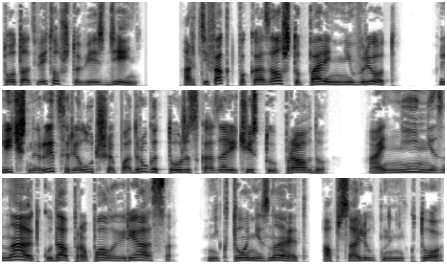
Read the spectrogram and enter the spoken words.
тот ответил, что весь день. Артефакт показал, что парень не врет. Личный рыцарь и лучшая подруга тоже сказали чистую правду. Они не знают, куда пропала Ириаса. Никто не знает. Абсолютно никто.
